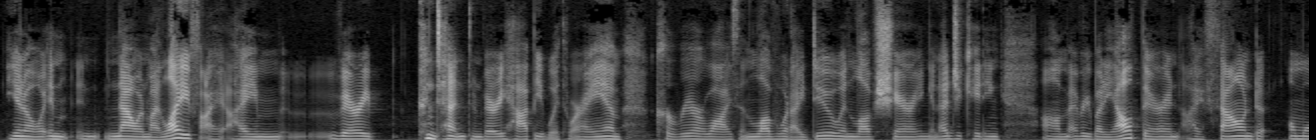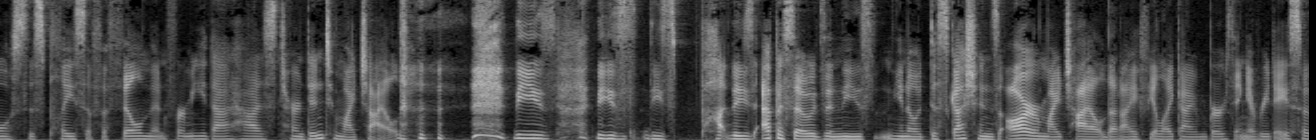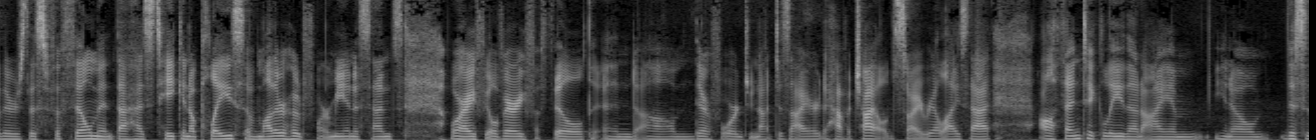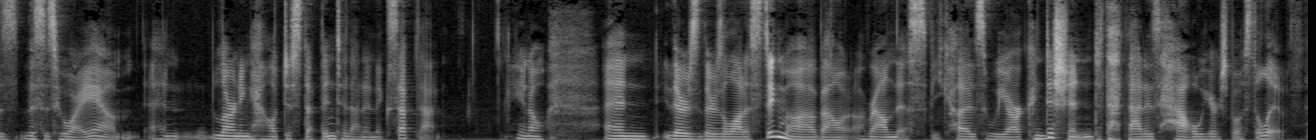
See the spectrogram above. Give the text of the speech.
you know, in, in now in my life, I, I'm very content and very happy with where I am career wise and love what I do and love sharing and educating um, everybody out there. And I found almost this place of fulfillment for me that has turned into my child. these these these these episodes and these you know discussions are my child that I feel like I'm birthing every day. So there's this fulfillment that has taken a place of motherhood for me in a sense, where I feel very fulfilled and um, therefore do not desire to have a child. So I realize that authentically that I am you know this is this is who I am and learning how to step into that and accept that. You know, and there's there's a lot of stigma about around this because we are conditioned that that is how we are supposed to live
